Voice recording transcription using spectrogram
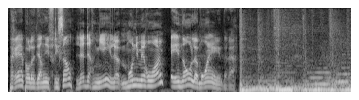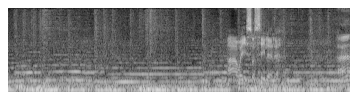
prêt pour le dernier frisson? Le dernier, le, mon numéro 1, Et non le moindre. Oui, ça c'est le, le- Hein?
